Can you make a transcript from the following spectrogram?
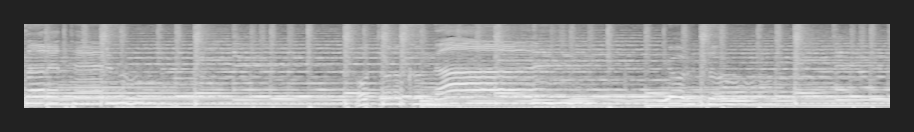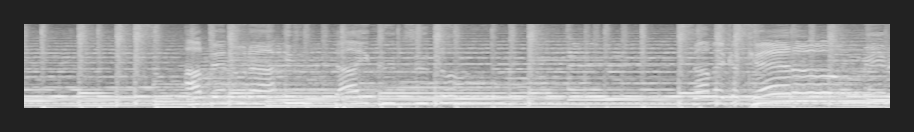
されてる。音のくない夜と。当てのない退屈と。冷めかけのミル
